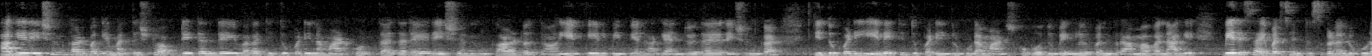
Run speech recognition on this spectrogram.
ಹಾಗೆ ರೇಷನ್ ಕಾರ್ಡ್ ಬಗ್ಗೆ ಮತ್ತಷ್ಟು ಅಪ್ಡೇಟ್ ಅಂದರೆ ಇವಾಗ ತಿದ್ದುಪಡಿನ ಮಾಡಿಕೊಡ್ತಾ ಇದ್ದಾರೆ. Ration card A P L, B P L ಹಾಗೆ ಅಂತ್ಯೋದಯ ರೇಷನ್ ಕಾರ್ಡ್ ತಿದ್ದುಪಡಿ, ಏನೇ ತಿದ್ದುಪಡಿ ಇದ್ರೂ ಕೂಡ ಮಾಡಿಸ್ಕೋಬೋದು. ಬೆಂಗಳೂರು ಬಂದು ಗ್ರಾಮವನ್ನ ಹಾಗೆ ಬೇರೆ ಸೈಬರ್ ಸೆಂಟರ್ಸ್ಗಳಲ್ಲೂ ಕೂಡ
